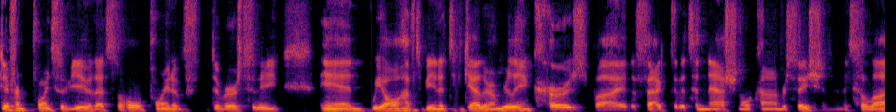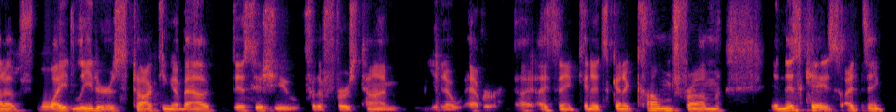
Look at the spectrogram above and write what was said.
different points of view. That's the whole point of diversity. And we all have to be in it together. I'm really encouraged by the fact that it's a national conversation. It's a lot of white leaders talking about this issue for the first time you know, ever, I, I think. And it's going to come from, in this case, I think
